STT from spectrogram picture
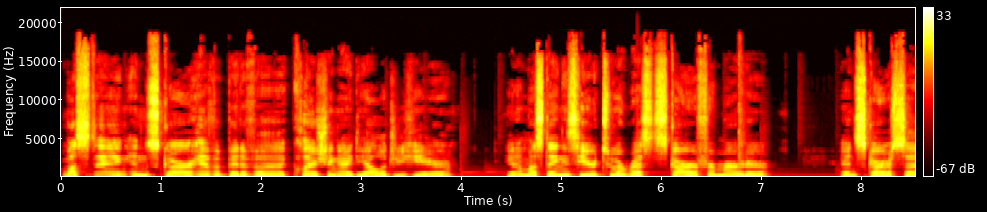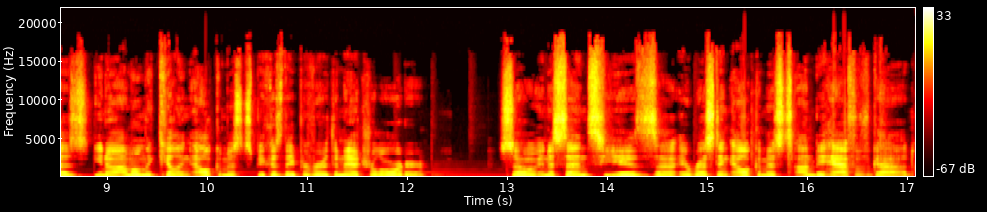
Mustang and Scar have a bit of a clashing ideology here. You know, Mustang is here to arrest Scar for murder, and Scar says, you know, I'm only killing alchemists because they pervert the natural order. So, in a sense, he is uh, arresting alchemists on behalf of God.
